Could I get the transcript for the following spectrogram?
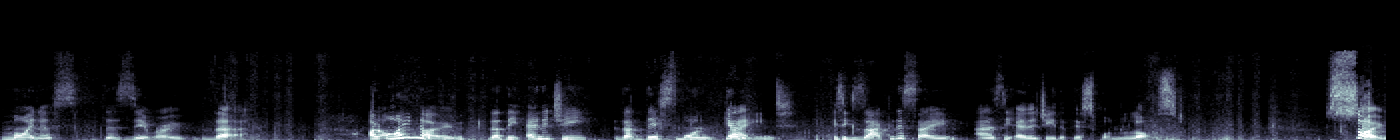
minus the zero there. And I know that the energy that this one gained is exactly the same as the energy that this one lost. So,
